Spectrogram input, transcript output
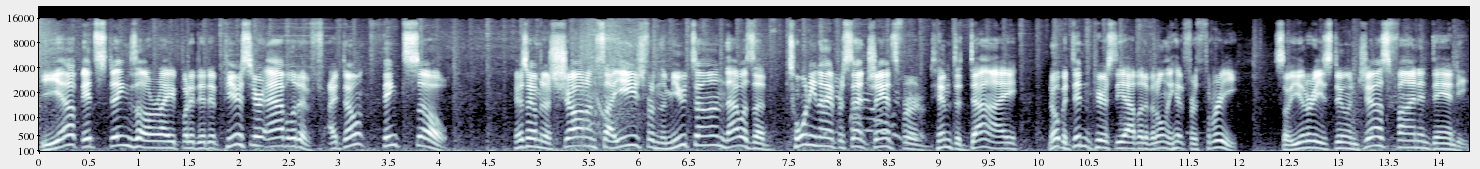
Yep, it stings all right, but did it pierce your ablative? I don't think so. Here's comes a shot on Saij from the Muton. That was a 29% chance for him to die. Nope, it didn't pierce the ablative. It only hit for three. So Yuri's doing just fine and dandy.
